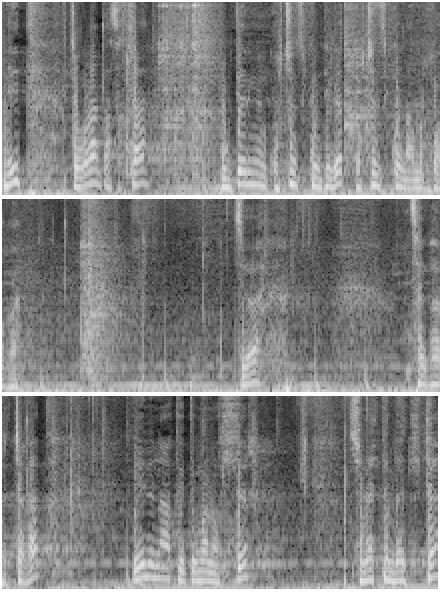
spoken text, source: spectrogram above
Нийт 6 дасгалаа бүгдээр нь 30 секунд тэгээд 30 секунд амрах байгаа. За цаг харж агаад энэ нат гэдэг маань болохоор Сүнэлтэн байдалтай.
